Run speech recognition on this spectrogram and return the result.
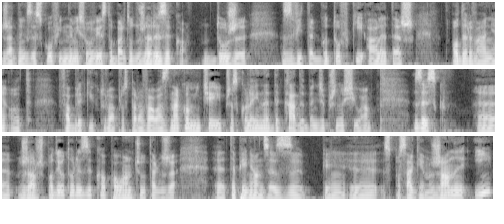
żadnych zysków. Innymi słowy, jest to bardzo duże ryzyko. Duży zwitek gotówki, ale też oderwanie od fabryki, która prosperowała znakomicie i przez kolejne dekady będzie przynosiła zysk. E, Georges podjął to ryzyko, połączył także e, te pieniądze z, e, z posagiem żony i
